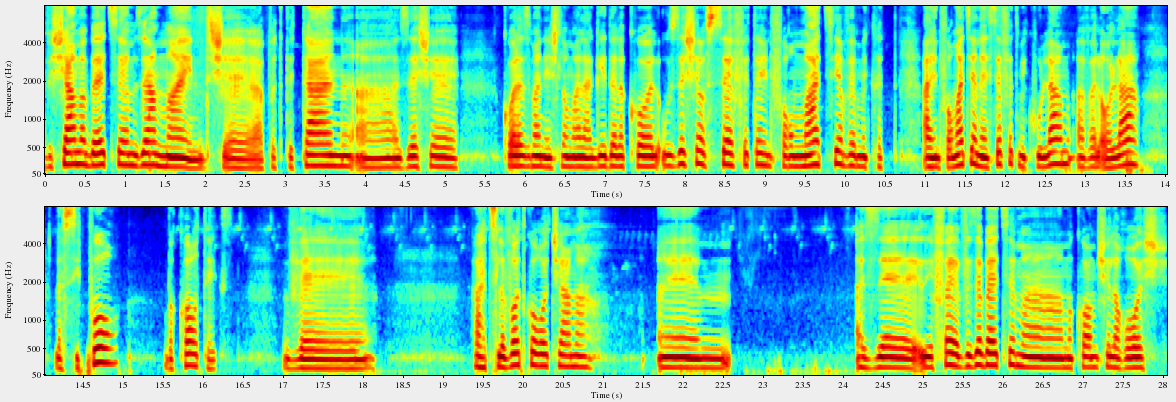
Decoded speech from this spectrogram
ושם בעצם זה ה mind, שהפטפטן, זה שכל הזמן יש לו מה להגיד על הכל, הוא זה שאוסף את האינפורמציה, ומק... האינפורמציה נאספת מכולם, אבל עולה לסיפור בקורטקס. וההצלבות קורות שמה. אמ, אז יפה, וזה בעצם המקום של הראש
